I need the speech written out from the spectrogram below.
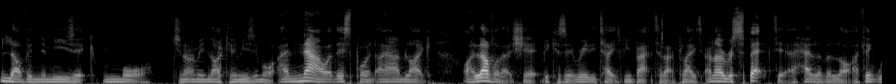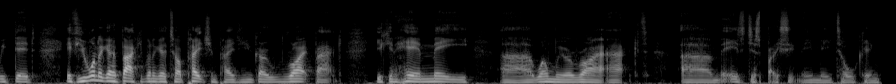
loving the music more. Do you know what I mean? Liking the music more. And now at this point, I am like, I love all that shit because it really takes me back to that place. And I respect it a hell of a lot. I think we did. If you want to go back, if you want to go to our Patreon page and you go right back, you can hear me uh, when we were Riot Act. Um, it is just basically me talking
